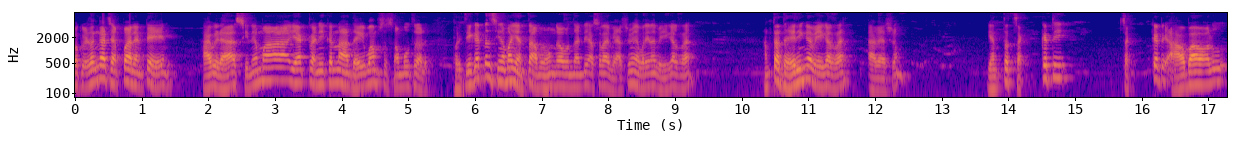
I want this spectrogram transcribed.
ఒక విధంగా చెప్పాలంటే ఆవిడ సినిమా యాక్టర్ అనికన్నా దైవాంశ సముద్రాలు ప్రతిఘటన సినిమా ఎంత అమోహంగా ఉందండి అసలు ఆ వేషం ఎవరైనా వేయగలరా? అంత ధైర్యంగా వేయగలరా ఆ వేషం? ఎంత చక్కటి చక్క చక్కటి హావభావాలు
